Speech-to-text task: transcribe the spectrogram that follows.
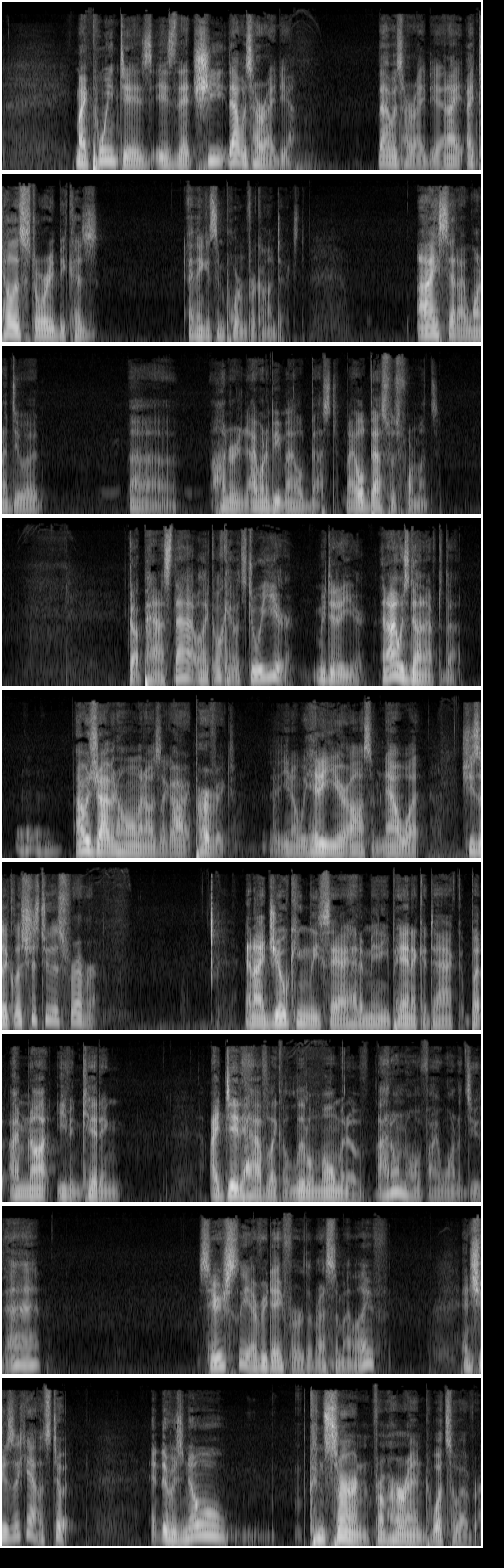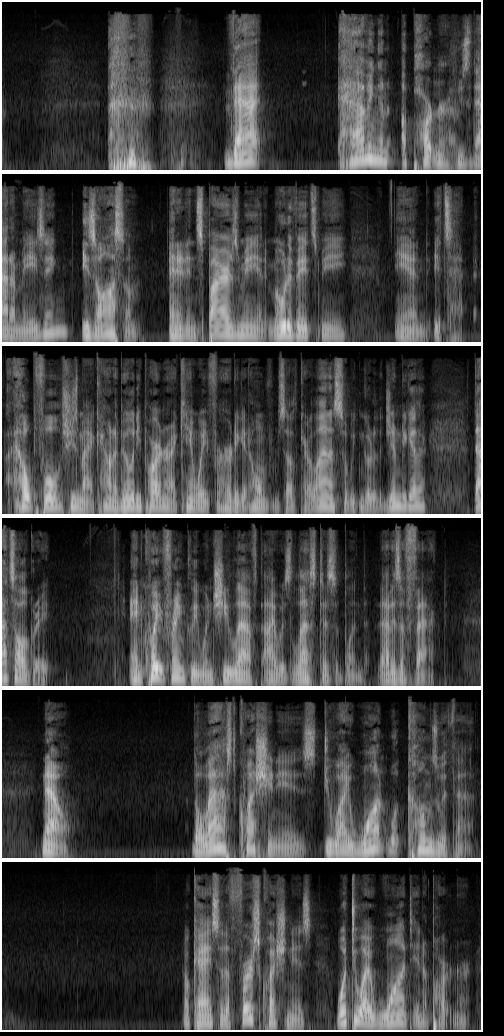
my point is is that she that was her idea that was her idea and I, I tell this story because I think it's important for context I said I want to do a uh, 100 I want to beat my old best my old best was 4 months got past that like okay let's do a year we did a year and I was done after that I was driving home and I was like, all right, perfect. You know, we hit a year. Awesome. Now what? She's like, let's just do this forever. And I jokingly say I had a mini panic attack, but I'm not even kidding. I did have like a little moment of, I don't know if I want to do that. Seriously, every day for the rest of my life? And she was like, yeah, let's do it. And there was no concern from her end whatsoever. that having an, a partner who's that amazing is awesome. And it inspires me and it motivates me and it's helpful. She's my accountability partner. I can't wait for her to get home from south carolina so we can go to the gym together. That's all great. And quite frankly when she left i was less disciplined. That is a fact. Now the last question is do i want what comes with that? Okay so the first question is what do i want in a partner?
